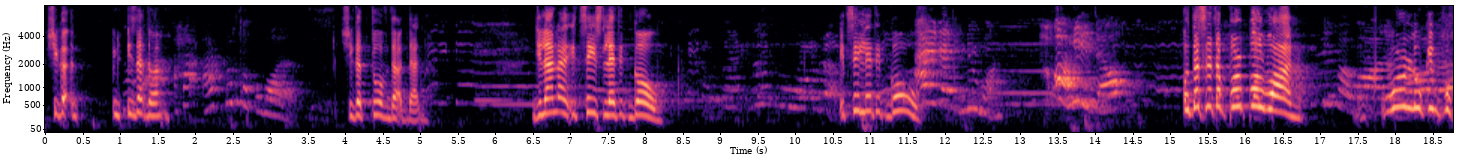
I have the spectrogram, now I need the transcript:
She got. Is that the one? She got two of that, Dad. Jilana, it says let it go. It says let it go. Oh, here you go. Oh, that's not a purple one. We're looking for.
